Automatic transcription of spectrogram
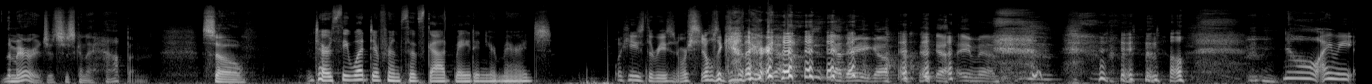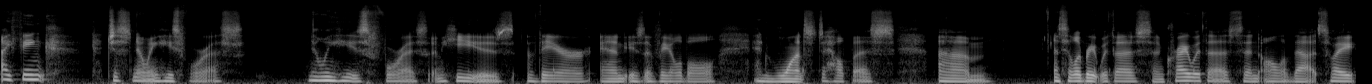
the marriage. It's just going to happen. So, Darci, what difference has God made in your marriage? Well, he's the reason we're still together. yeah. yeah, there you go. yeah, amen. no, no. I mean, I think just knowing he's for us, knowing he is for us and he is there and is available and wants to help us. Um, and celebrate with us and cry with us and all of that. So I,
